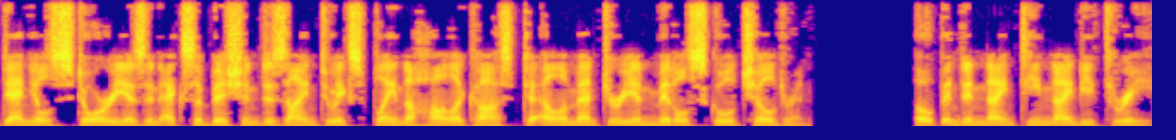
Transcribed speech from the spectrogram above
Daniel's Story is an exhibition designed to explain the Holocaust to elementary and middle school children. Opened in 1993,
